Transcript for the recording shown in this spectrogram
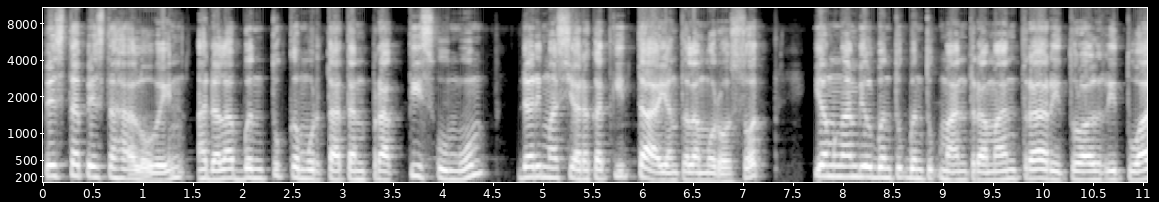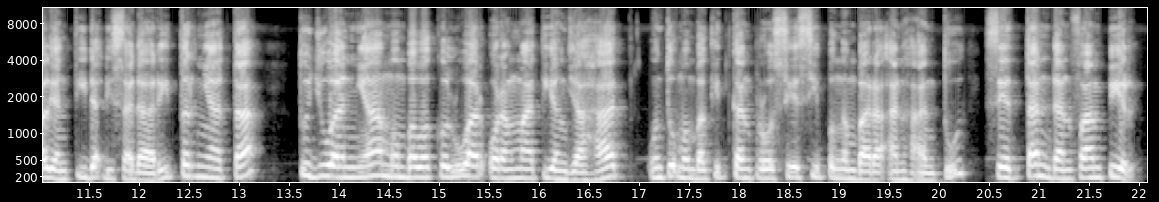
Pesta-pesta Halloween adalah bentuk kemurtatan praktis umum dari masyarakat kita yang telah merosot yang mengambil bentuk-bentuk mantra-mantra, ritual-ritual yang tidak disadari ternyata tujuannya membawa keluar orang mati yang jahat untuk membangkitkan prosesi pengembaraan hantu, setan, dan vampir.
